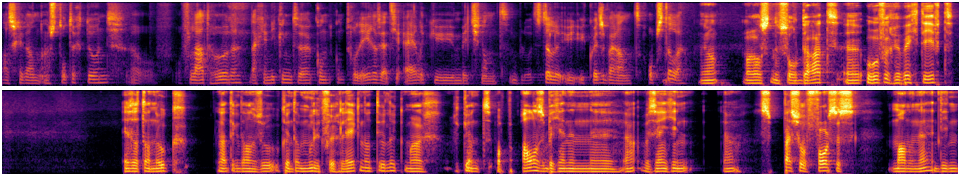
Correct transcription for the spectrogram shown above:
als je dan een stotter toont eh, of, of laat horen dat je niet kunt eh, con- controleren, zet je eigenlijk je een beetje aan het blootstellen, je, je kwetsbaar aan het opstellen. Ja, maar als een soldaat eh, overgewicht heeft, is dat dan ook, laat ik dan zo, je kunt dat moeilijk vergelijken natuurlijk, maar je kunt op alles beginnen. ja, we zijn geen ja, special forces mannen, hè, die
